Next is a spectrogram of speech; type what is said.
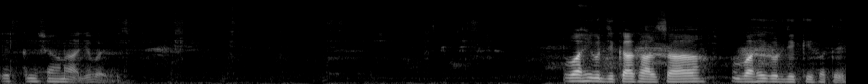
ਇੱਕ ਨਿਸ਼ਾਨ ਆ ਜਾਵੇ ਵਾਹਿਗੁਰੂ ਜੀ ਕਾ ਖਾਲਸਾ ਵਾਹਿਗੁਰੂ ਜੀ ਕੀ ਫਤਿਹ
